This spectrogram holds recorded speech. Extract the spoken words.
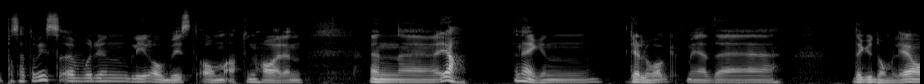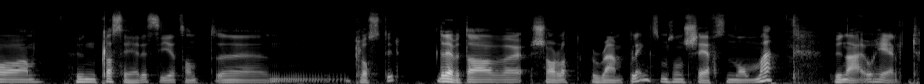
på sett og vis. hvor hun blir overbevist om at hun har en, en ja, en egen dialog med det, det guddommelige. Og hun plasseres i et sånt kloster, drevet av Charlotte Rampling, som sånn sjefsnonne. Hun er jo helt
